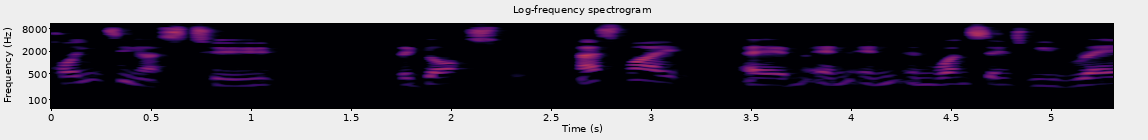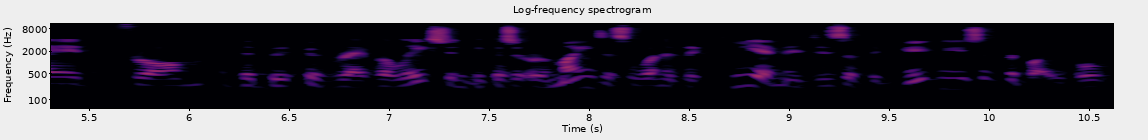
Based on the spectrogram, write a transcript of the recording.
pointing us to the gospel. That's why, um, in, in, in one sense, we read from the book of Revelation because it reminds us one of the key images of the good news of the Bible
